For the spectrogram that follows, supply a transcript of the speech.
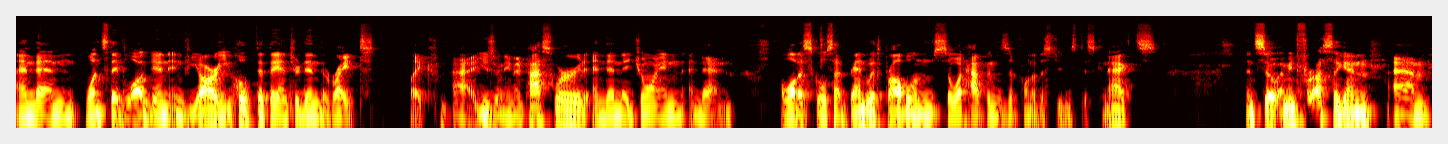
And then once they've logged in in VR, you hope that they entered in the right like uh, username and password, and then they join, and then a lot of schools have bandwidth problems. So what happens if one of the students disconnects? And so, I mean, for us, again, um,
